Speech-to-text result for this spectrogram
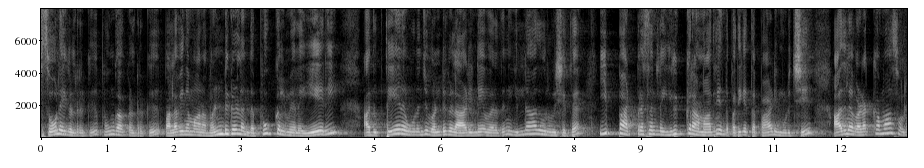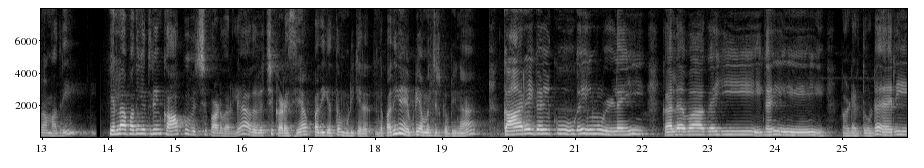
சோலைகள் இருக்குது பூங்காக்கள் இருக்குது பலவிதமான வண்டுகள் அந்த பூக்கள் மேலே ஏறி அது தேனை உறிஞ்சு வண்டுகள் ஆடிண்டே வருதுன்னு இல்லாத ஒரு விஷயத்த இப்போ அட் ப்ரெசண்ட்டில் இருக்கிற மாதிரி அந்த பதிகத்தை பாடி முடித்து அதில் வழக்கமாக சொல்கிற மாதிரி எல்லா பதிகத்துலேயும் காப்பு வச்சு பாடுவார் இல்லையா? அதை வச்சு கடைசியாக பதிகத்தை முடிக்கிறார். இந்த பதிகம் எப்படி அமைஞ்சிருக்கு அப்படின்னா காரைகள் கூகை முல்லை கலவாக ஈகை படர்தொடரி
